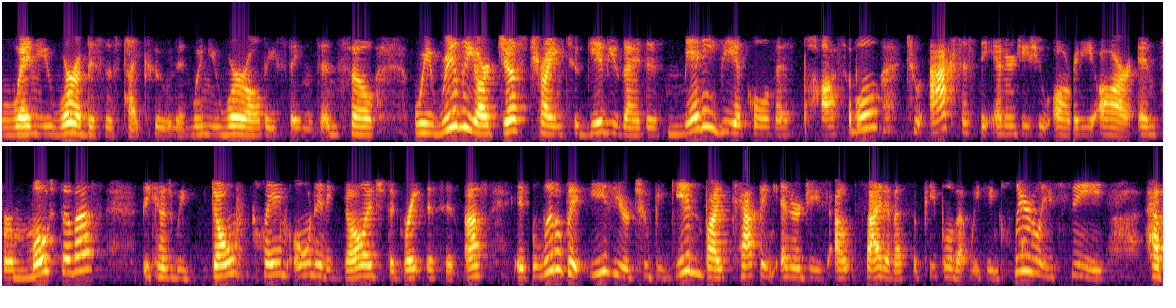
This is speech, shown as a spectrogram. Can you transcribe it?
when you were a business tycoon and when you were all these things. And so we really are just trying to give you guys as many vehicles as possible to access the energies you already are. And for most of us, because we don't claim, own, and acknowledge the greatness in us, it's a little bit easier to begin by tapping energies outside of us, the people that we can clearly see have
